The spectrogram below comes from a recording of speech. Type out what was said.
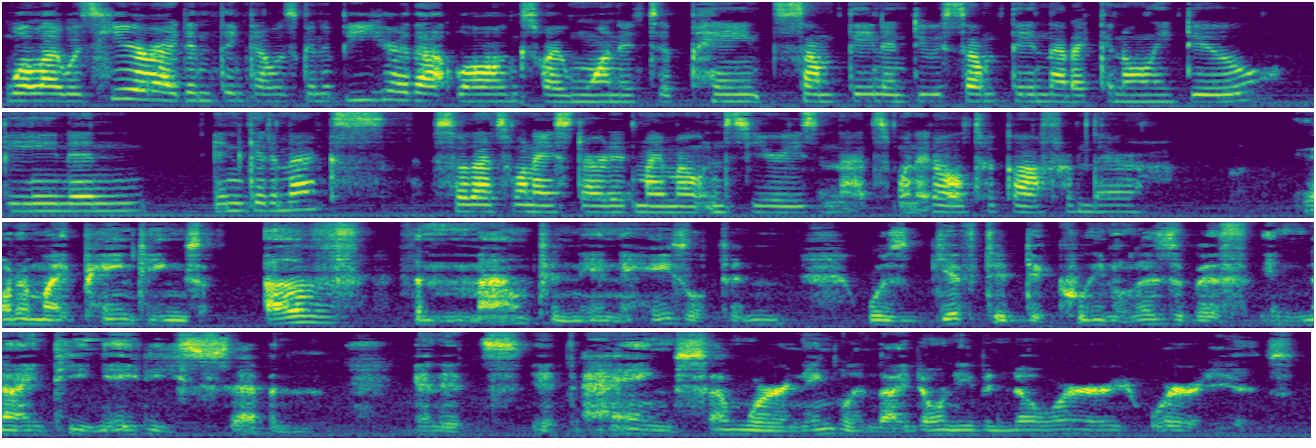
while I was here, I didn't think I was going to be here that long. So I wanted to paint something and do something that I can only do being in, in Gitanmaax. So that's when I started my mountain series, and that's when it all took off from there. One of my paintings of the mountain in Hazelton was gifted to Queen Elizabeth in 1987, and it's it hangs somewhere in England. I don't even know where where it is.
